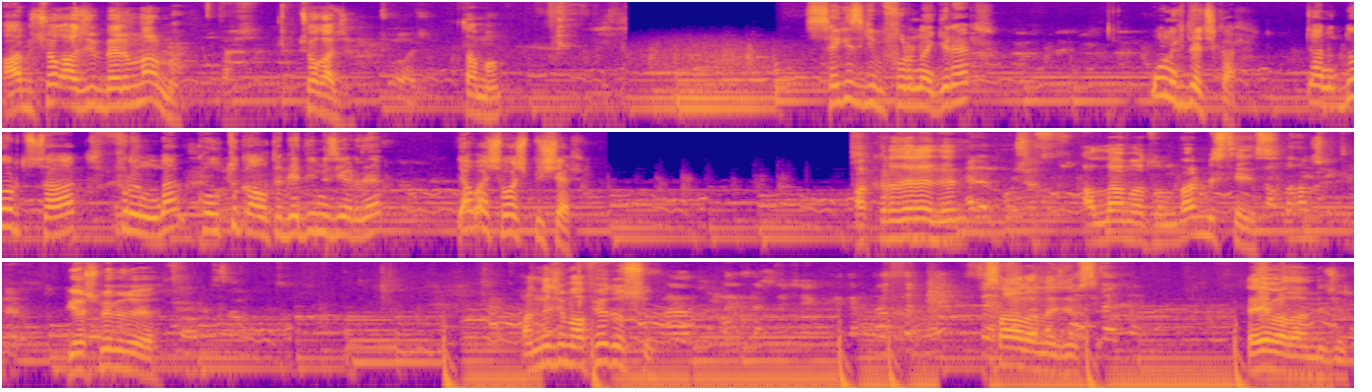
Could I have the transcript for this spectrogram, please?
Abi çok acı biberin var mı? Çok acı. Çok acı. Tamam. 8 gibi fırına girer, 12'de çıkar. Yani 4 saat fırında koltuk altı dediğimiz yerde yavaş yavaş pişer. Hakkınızı helal edin. Allah'a emanet olun. Var mı isteğiniz? Allah'a teşekkürler. Görüşmek üzere. Anneciğim afiyet olsun. Sağ ol anneciğim. Eyvallah anneciğim.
